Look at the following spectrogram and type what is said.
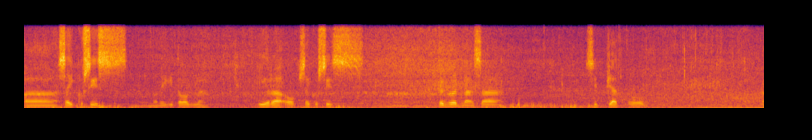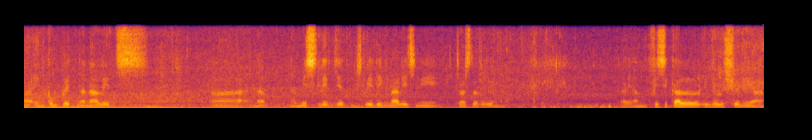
uh, psychosis. Na gitawag lang era of psychosis. Tungod na sa sipyat o uh, incomplete nga knowledge. Uh, na, na mislead misleading knowledge ni Charles Darwin kay ang physical evolution niya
